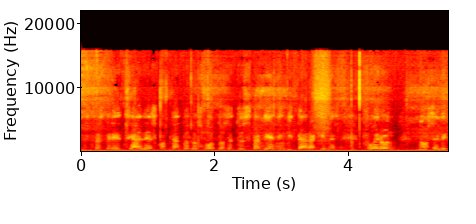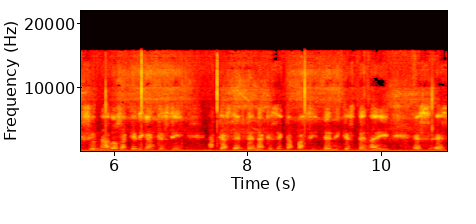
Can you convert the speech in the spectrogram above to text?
nuestras credenciales, contando los votos. Entonces también invitar a quienes fueron, ¿no? Seleccionados a que digan que sí, a que acepten, a que se capaciten y que estén ahí. Es, es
